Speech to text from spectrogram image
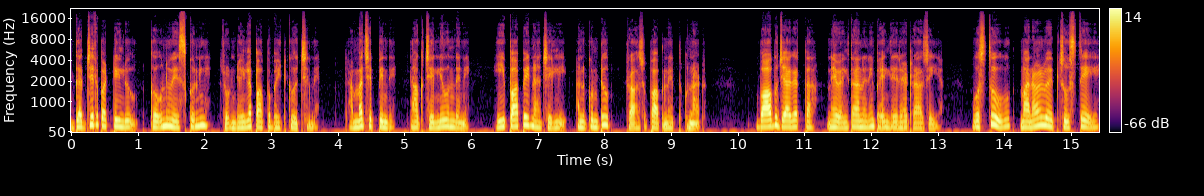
గజ్జెర పట్టీలు గౌను వేసుకుని రెండేళ్ళ పాప బయటికి వచ్చింది. అమ్మ చెప్పింది నాకు చెల్లి ఉందని. ఈ పాపే నా చెల్లి అనుకుంటూ రాజు పాపను ఎత్తుకున్నాడు. బాబు జాగ్రత్త నే వెళ్తానని బయలుదేరాడు రాజయ్య. వస్తూ మనవడి వైపు చూస్తే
